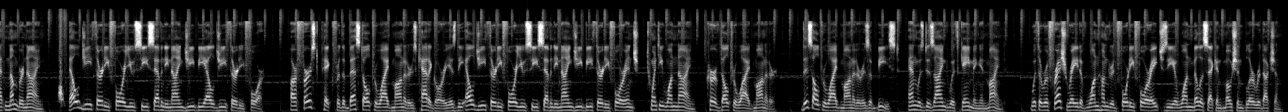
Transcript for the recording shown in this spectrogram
At number 9. LG 34UC79GB LG 34. Our first pick for the best ultrawide monitors category is the LG 34UC79GB 34-inch, 21.9, curved ultrawide monitor. This ultrawide monitor is a beast and was designed with gaming in mind. With a refresh rate of 144 Hz a 1 millisecond motion blur reduction,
